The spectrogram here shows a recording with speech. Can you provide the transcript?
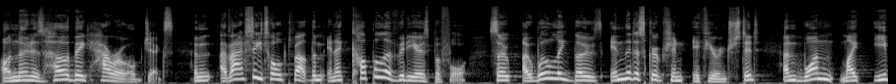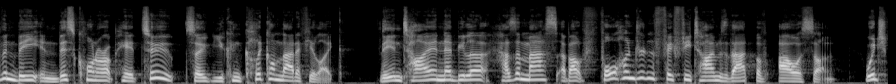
are known as Herbig-Haro objects, and I've actually talked about them in a couple of videos before, so I will link those in the description if you're interested, and one might even be in this corner up here too, so you can click on that if you like. The entire nebula has a mass about 450 times that of our Sun, which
